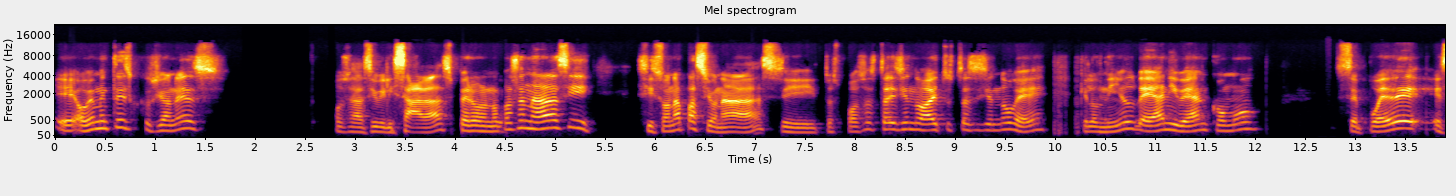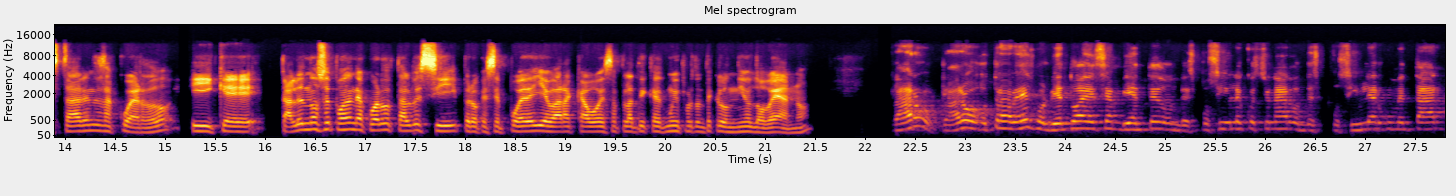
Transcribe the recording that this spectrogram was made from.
Eh, obviamente discusiones, o sea, civilizadas, pero no pasa nada si, si son apasionadas, si tu esposa está diciendo A y tú estás diciendo B, que los niños vean y vean cómo se puede estar en desacuerdo y que tal vez no se ponen de acuerdo, tal vez sí, pero que se puede llevar a cabo esa plática. Es muy importante que los niños lo vean, ¿no? Claro, claro, otra vez volviendo a ese ambiente donde es posible cuestionar, donde es posible argumentar.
